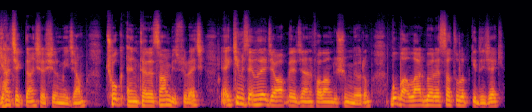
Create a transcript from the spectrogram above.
gerçekten şaşırmayacağım. Çok enteresan bir süreç. E, kimsenin de cevap vereceğini falan düşünmüyorum. Bu ballar böyle satılıp gidecek.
